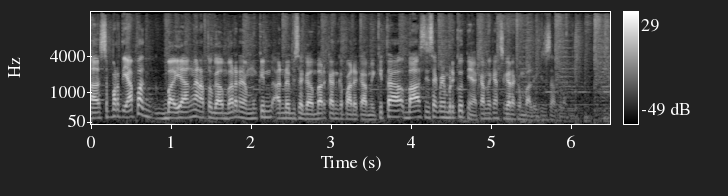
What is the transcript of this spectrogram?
Uh, seperti apa bayangan atau gambaran yang mungkin Anda bisa gambarkan kepada kami? Kita bahas di segmen berikutnya. Kami akan segera kembali di saat lagi.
